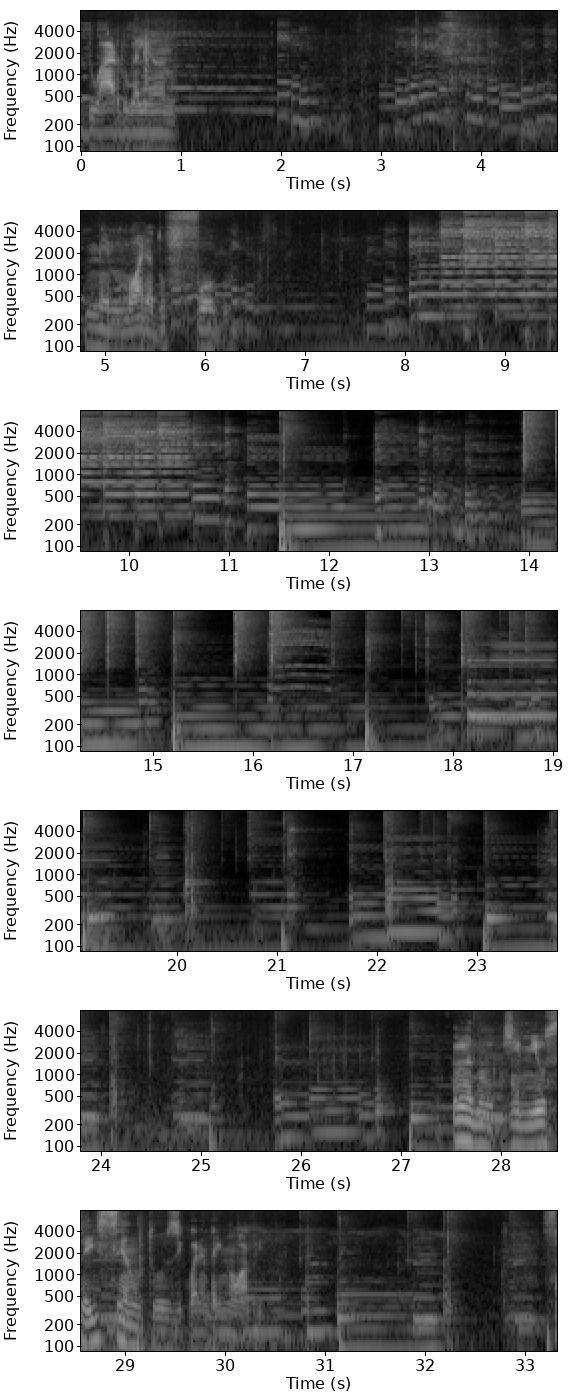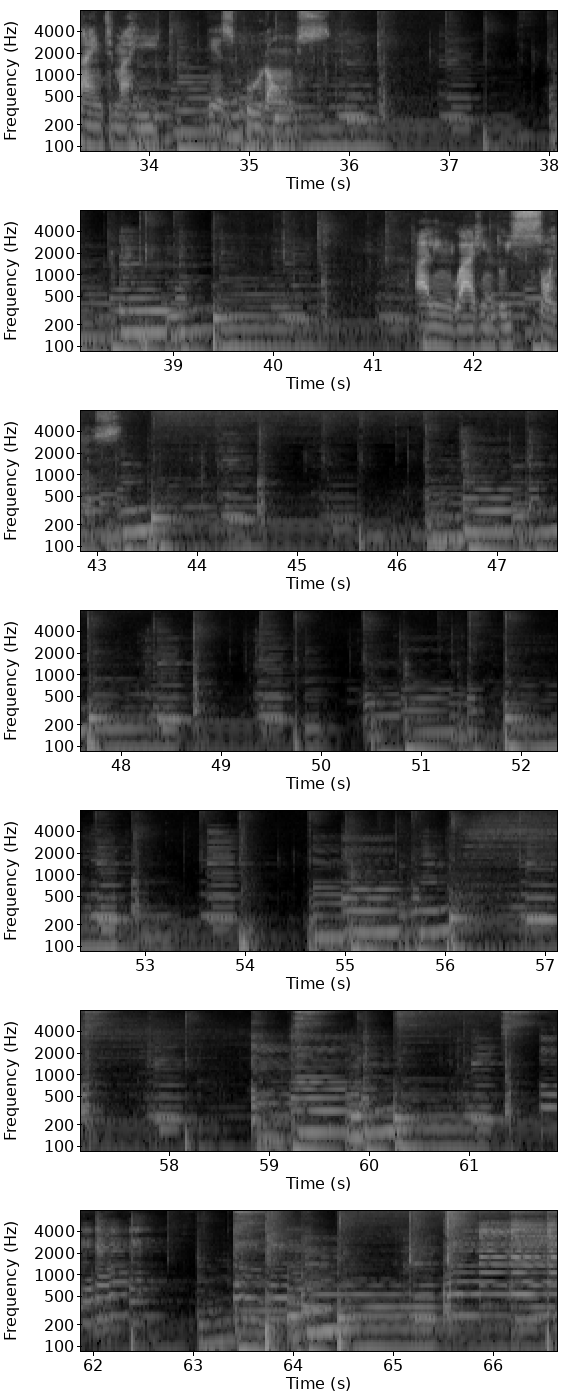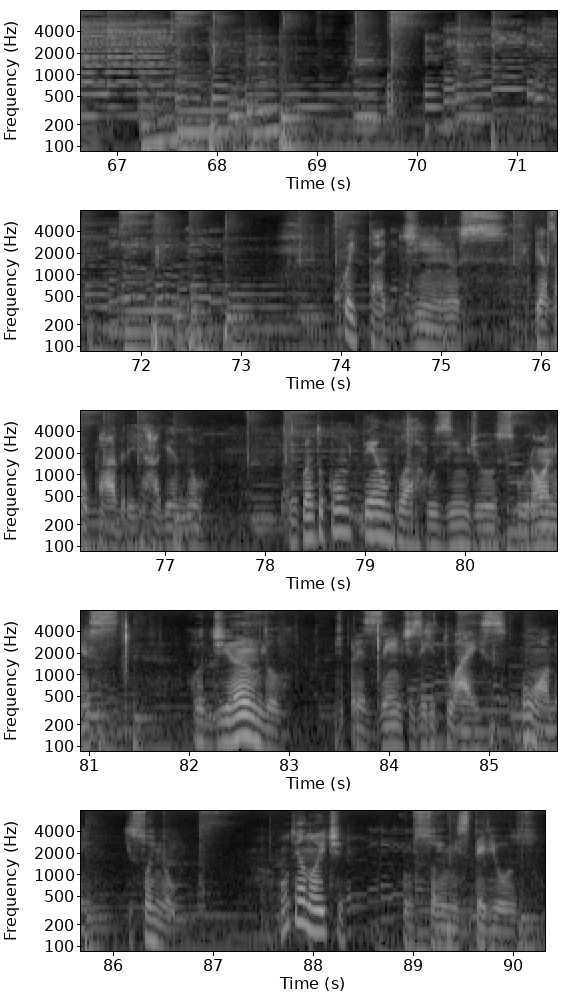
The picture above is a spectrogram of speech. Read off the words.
Eduardo Galeano. Memória do Fogo. 1649. Sainte-Marie des Hurons. A linguagem dos sonhos. Coitadinhos, pensa o padre Raguenot, enquanto contempla os índios hurones rodeando de presentes e rituais um homem que sonhou. Ontem à noite, um sonho misterioso.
